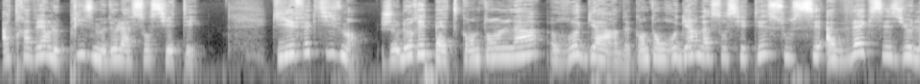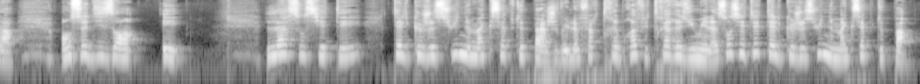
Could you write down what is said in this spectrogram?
à travers le prisme de la société, qui effectivement je le répète, quand on la regarde, quand on regarde la société sous avec ces yeux-là, en se disant et la société telle que je suis ne m'accepte pas. Je vais le faire très bref et très résumé. La société telle que je suis ne m'accepte pas.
